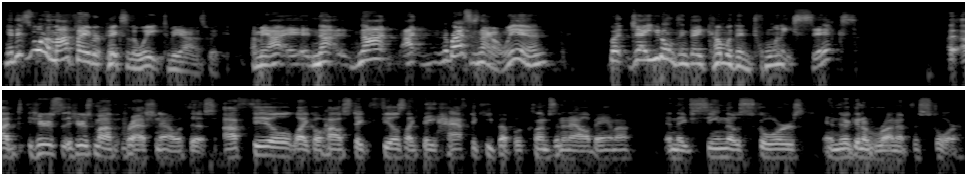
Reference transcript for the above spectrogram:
Yeah, this is one of my favorite picks of the week, to be honest with you. I mean, I eh, not not I, Nebraska's not going to win, but Jay, you don't think they come within 26? I, I here's here's my rationale with this. I feel like Ohio State feels like they have to keep up with Clemson and Alabama, and they've seen those scores, and they're going to run up the score.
